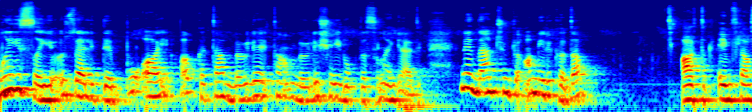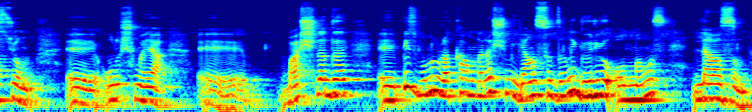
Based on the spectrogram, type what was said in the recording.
Mayıs ayı özellikle bu ay hakikaten böyle tam böyle şey noktasına geldik. Neden? Çünkü Amerika'da artık enflasyon e, oluşmaya e, başladı. E, biz bunun rakamlara şimdi yansıdığını görüyor olmamız lazım.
